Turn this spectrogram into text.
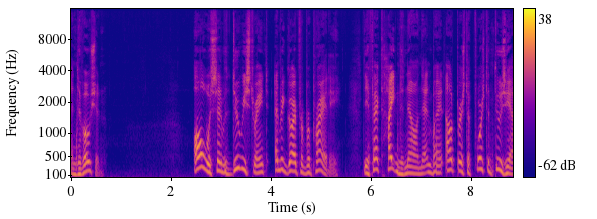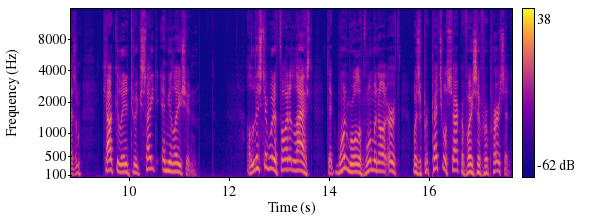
and devotion. All was said with due restraint and regard for propriety, the effect heightened now and then by an outburst of forced enthusiasm calculated to excite emulation. A listener would have thought at last that one role of woman on earth was a perpetual sacrifice of her person,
